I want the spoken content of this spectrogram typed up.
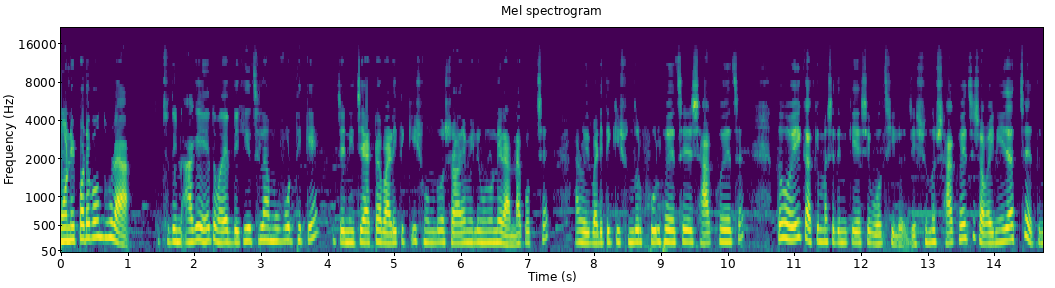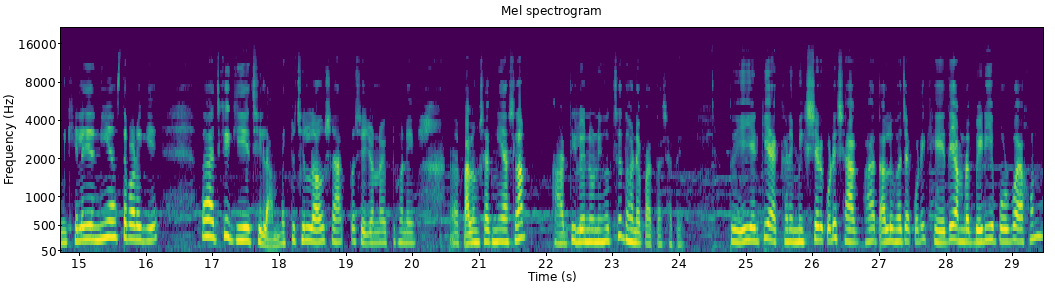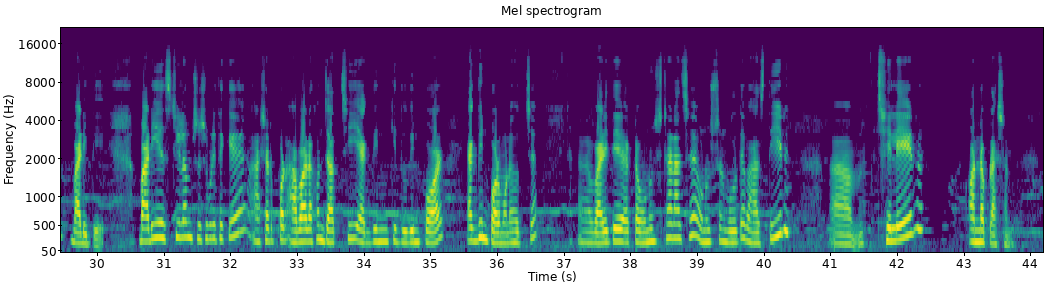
মনে পড়ে বন্ধুরা, কিছুদিন আগে তোমাদের দেখিয়েছিলাম উপর থেকে যে নিচে একটা বাড়িতে কি সুন্দর সবাই মিলে উনুনে রান্না করছে, আর ওই বাড়িতে কি সুন্দর ফুল হয়েছে, শাক হয়েছে। তো ওই কাকিমা সেদিনকে এসে বলছিল যে, সুন্দর শাক হয়েছে, সবাই নিয়ে যাচ্ছে, তুমি খেলে নিয়ে আসতে পারো গিয়ে। তো আজকে গিয়েছিলাম, একটু ছিল লাউ শাক, তো সেই জন্য একটুখানি পালং শাক নিয়ে আসলাম। আর দিলেন উনি হচ্ছে ধনে পাতার সাথে। তো এই আর কি একখানে মিক্সচার করে শাক, ভাত, আলু ভাজা করে খেয়ে দিয়ে আমরা বেরিয়ে পড়ব এখন বাড়িতে। বাড়ি এসেছিলাম শ্বশুরবাড়ি থেকে, আসার পর আবার এখন যাচ্ছি একদিন কি দুদিন পর, একদিন পর মনে হচ্ছে। বাড়িতে একটা অনুষ্ঠান আছে, অনুষ্ঠান বলতে ভাস্তির ছেলের অন্নপ্রাশন।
